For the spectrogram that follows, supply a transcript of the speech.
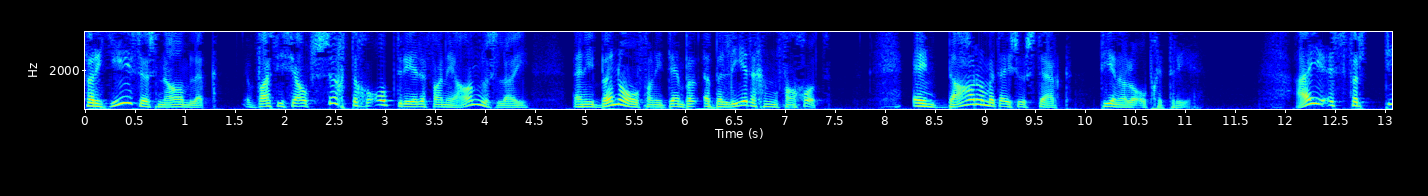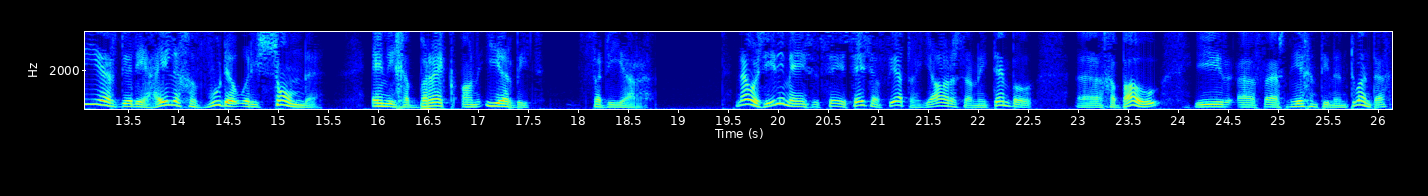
Vir Jesus naamlik was die selfsugtige optrede van die handelslui in die binnehof van die tempel 'n belediging van God. En daarom het hy so sterk teen hulle opgetree. Hy is verteer deur die heilige woede oor die sonde en die gebrek aan eerbied vir die Here. Nou as hierdie mense sê 46 jaar is aan die tempel uh, gebou hier uh, vers 19 en 20,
